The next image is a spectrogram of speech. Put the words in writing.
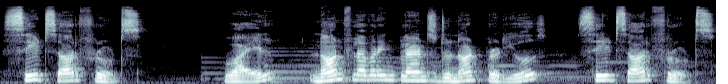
seeds or fruits, while non-flowering plants do not produce seeds or fruits.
